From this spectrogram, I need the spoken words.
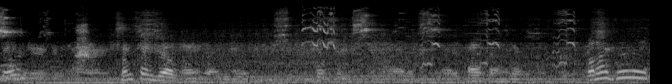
Sometimes you have one time. But I do it.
